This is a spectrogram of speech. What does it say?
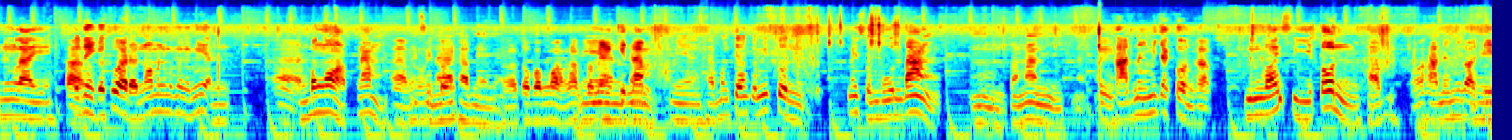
หนึ่งไร่ครับ ตัวนี้ก็คือว่าเดี๋ยวน้องมันมันก็มีอัน อ่า อันบ่งอกน้ำอ่ามันก็มีสิตัวนะครับเนี่ย เออตัวบองงอกน้ำตัวแมงกินน้แมนครับบางเจ้าก็มีต้นไม่สมบูรณ์บ้าง อืมประมาณนี้นะำถาดหนึ่งมีจากต้นครับหนึ่งร้อยสี่ต้นครับอ๋อถาดหนึ่งมีร้อยสี่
